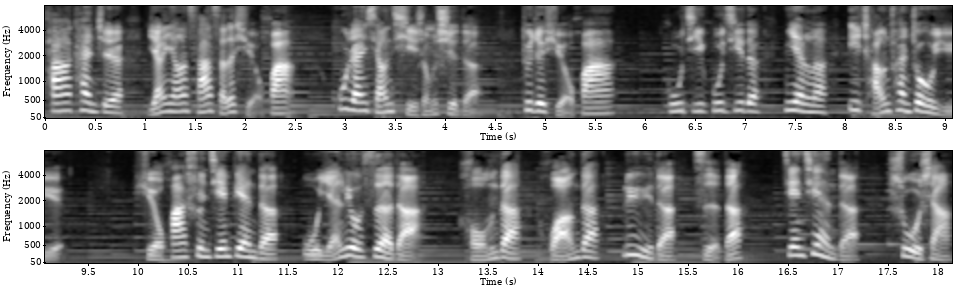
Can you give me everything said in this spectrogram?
他看着洋洋洒洒的雪花，忽然想起什么似的，对着雪花咕叽咕叽地念了一长串咒语。雪花瞬间变得五颜六色的，红的、黄的、绿的、紫的。渐渐的，树上、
